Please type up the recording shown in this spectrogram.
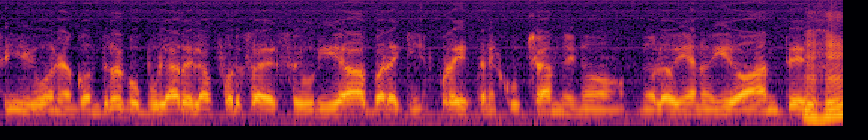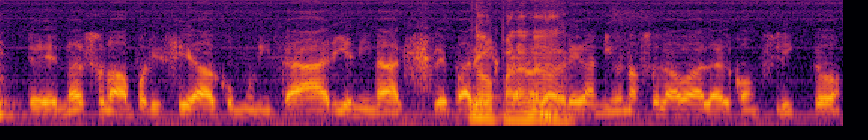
Sí, bueno, el control popular de la Fuerza de Seguridad, para quienes por ahí están escuchando y no, no lo habían oído antes, eh, no es una policía comunitaria ni nada que se le parezca, No, para le nada. agrega ni una sola bala al conflicto.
